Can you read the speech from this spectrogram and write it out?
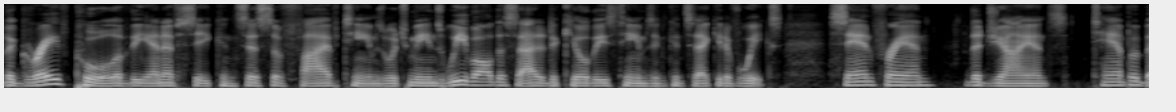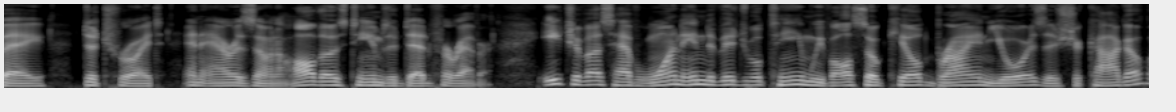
the grave pool of the NFC consists of five teams, which means we've all decided to kill these teams in consecutive weeks San Fran, the Giants, Tampa Bay, Detroit, and Arizona. All those teams are dead forever. Each of us have one individual team we've also killed. Brian, yours is Chicago.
